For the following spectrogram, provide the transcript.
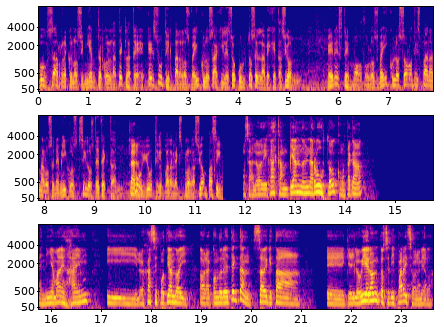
Usar reconocimiento con la tecla T es útil para los vehículos ágiles ocultos en la vegetación. En este modo, los vehículos solo disparan a los enemigos si los detectan. Claro. Muy útil para la exploración pasiva. O sea, lo dejas campeando en un arbusto, como está acá. En Niña Marenheim. Y lo dejas spoteando ahí. Ahora, cuando lo detectan, sabe que está... eh, que lo vieron, entonces dispara y se va a la mierda.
